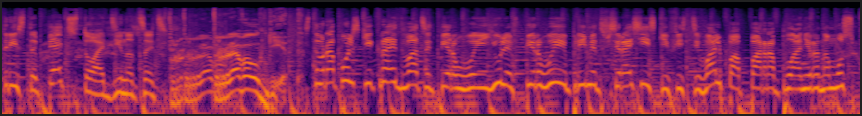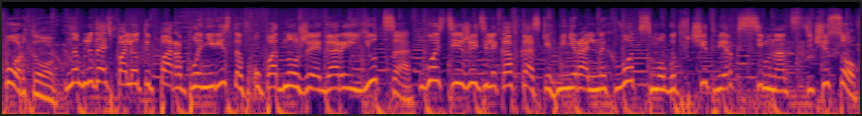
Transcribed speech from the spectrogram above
305 111. Travel Guide. Ставропольский край 21 июля впервые примет Всероссийский фестиваль по парапланерному спорту. Наблюдать полеты парапланеристов у подножия горы Юца гости и жители Кавказских минеральных вод смогут в четверг с 17 часов.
